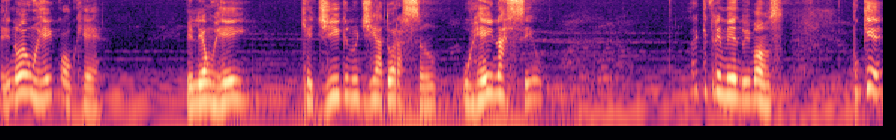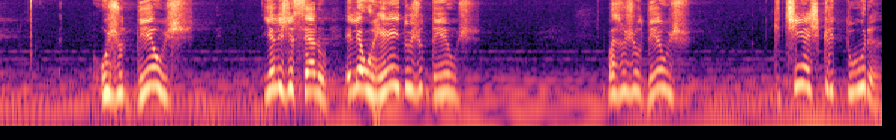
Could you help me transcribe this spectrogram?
Ele não é um rei qualquer, ele é um rei que é digno de adoração. O rei nasceu. Olha que tremendo, irmãos. Porque os judeus e eles disseram: Ele é o rei dos judeus. Mas os judeus que tinha a escritura,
